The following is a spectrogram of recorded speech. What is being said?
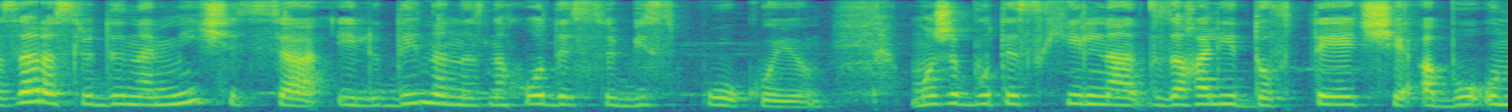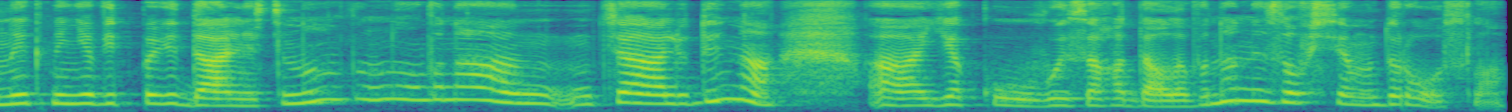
зараз людина мічиться і людина не знаходить собі спокою. Може бути схильна взагалі до втечі або уникнення відповідальності. Ну, ну вона, ця людина, яку ви загадали, вона не зовсім доросла.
